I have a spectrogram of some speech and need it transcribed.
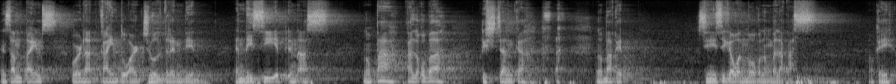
And sometimes, we're not kind to our children din. And they see it in us. No, pa, kala ko ba, Christian ka? no, bakit sinisigawan mo ko ng malakas? Okay?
